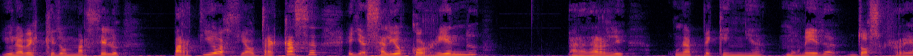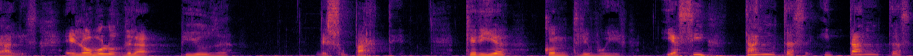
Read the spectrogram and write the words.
Y una vez que don Marcelo partió hacia otra casa, ella salió corriendo para darle una pequeña moneda, dos reales, el óvulo de la viuda, de su parte. Quería contribuir. Y así tantas y tantas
